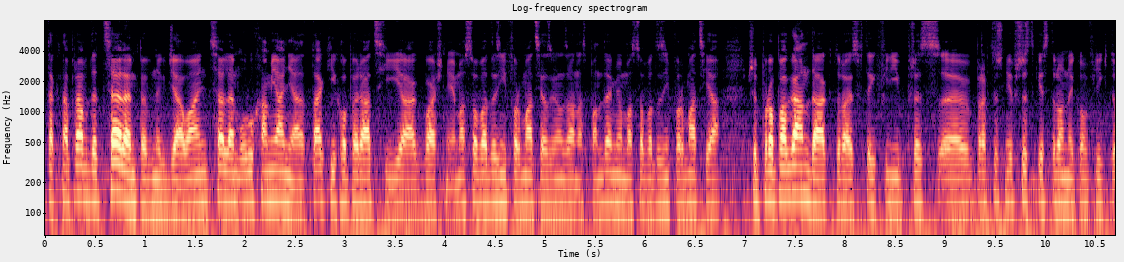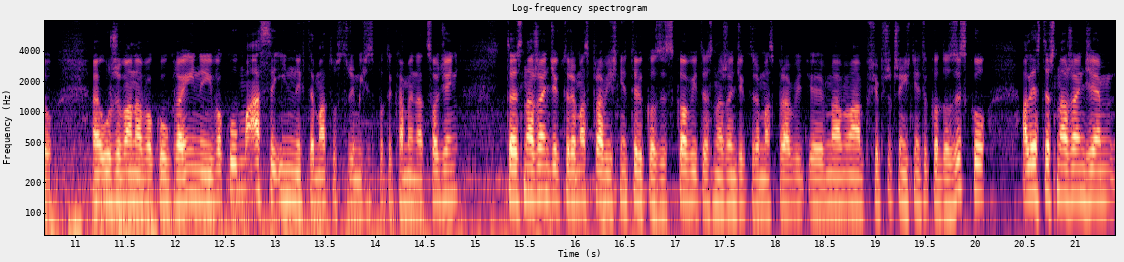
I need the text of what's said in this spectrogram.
tak naprawdę celem pewnych działań, celem uruchamiania takich operacji jak właśnie masowa dezinformacja związana z pandemią, masowa dezinformacja czy propaganda, która jest w tej chwili przez e, praktycznie wszystkie strony konfliktu używana wokół Ukrainy i wokół masy innych tematów, z którymi się spotykamy na co dzień, to jest narzędzie, które ma sprawić nie tylko zyskowi, to jest narzędzie, które ma, sprawić, ma, ma się przyczynić nie tylko do zysku, ale jest też narzędziem,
